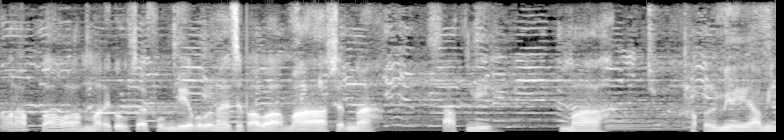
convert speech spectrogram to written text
আমার আব্বা, আমার আম্মার কৌশায় ফোন দিয়ে বলে না যে, বাবা, মা আসেন না। আপনি, মা, আপনার মেয়ে, আমি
